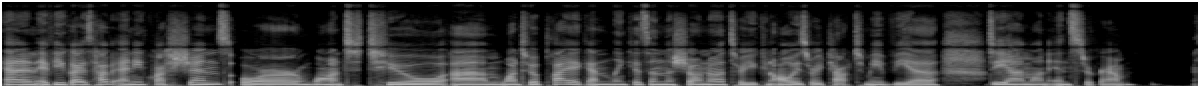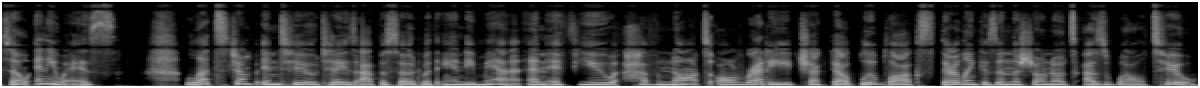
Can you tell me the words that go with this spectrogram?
And if you guys have any questions or want to um, want to apply, again, link is in the show notes, or you can always reach out to me via DM on Instagram. So, anyways, Let's jump into today's episode with Andy Mant. And if you have not already checked out BLUblox, their link is in the show notes as well too.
